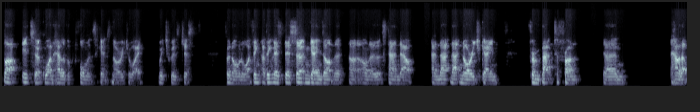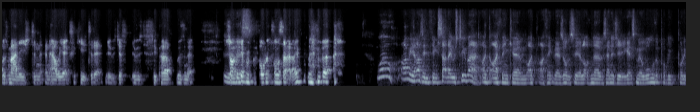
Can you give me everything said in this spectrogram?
but it took one hell of a performance against Norwich away, which was just phenomenal. I think I think there's there's certain games aren't that uh, aren't there that stand out, and that that Norwich game from back to front, um, how that was managed and, and how we executed it, it was just it was just superb, wasn't it? Slightly different performance on Saturday, but. Well, I mean, I didn't think Saturday was too bad. I, I think um, I, I, think there's obviously a lot of nervous energy against Millwall that probably probably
